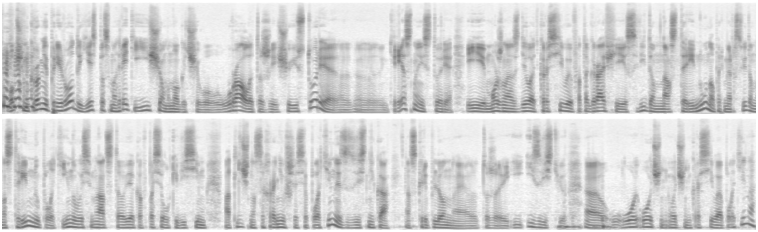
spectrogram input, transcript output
В общем, кроме природы есть посмотреть и еще много чего. Урал это же еще история, э, интересная история. И можно сделать красивые фотографии с видом на старину, например, с видом на старинную плотину 18 века в поселке Висим. Отлично сохранившаяся плотина из известняка, скрепленная тоже и известью. Э, Очень-очень красивая плотина.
